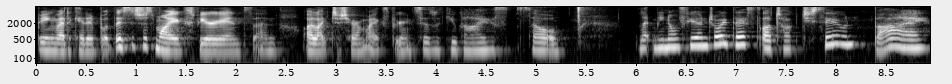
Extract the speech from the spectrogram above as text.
being medicated, but this is just my experience, and I like to share my experiences with you guys. So let me know if you enjoyed this. I'll talk to you soon. Bye.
